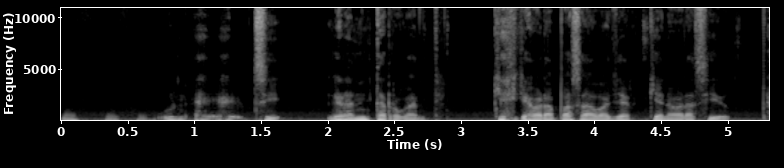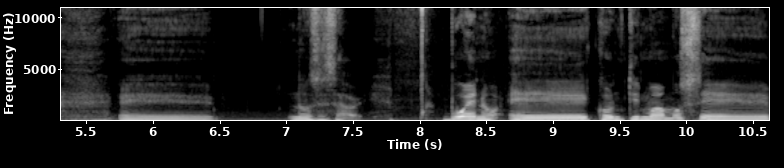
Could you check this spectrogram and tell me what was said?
eh, eh, sí, gran interrogante. ¿Qué, ¿Qué, habrá pasado ayer? ¿Quién habrá sido? Eh, no se sabe. Bueno, eh, continuamos. Eh,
